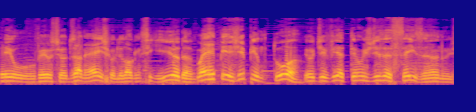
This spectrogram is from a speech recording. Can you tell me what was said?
Veio, veio o Senhor dos Anéis, que eu li logo em seguida. O RPG pintou, eu devia ter uns 16 anos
